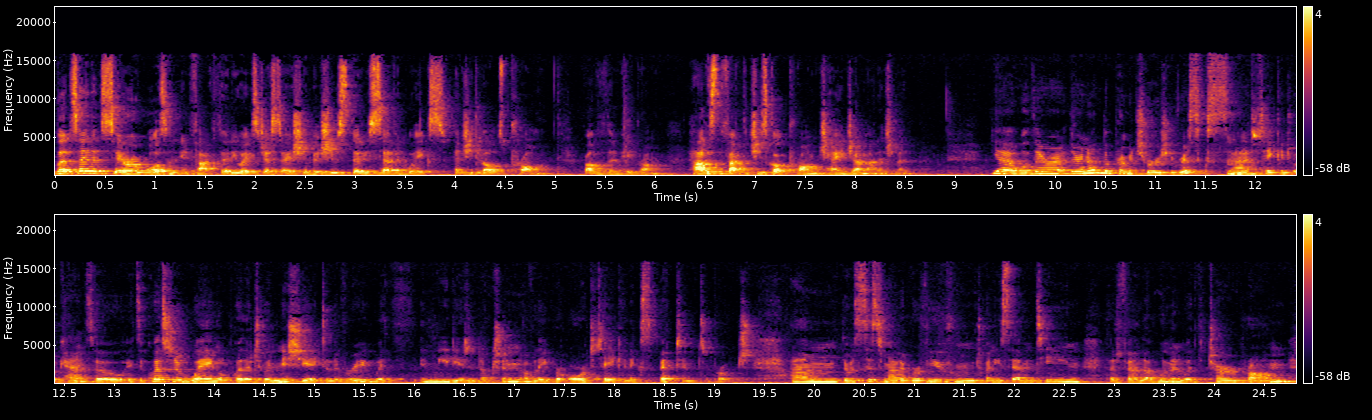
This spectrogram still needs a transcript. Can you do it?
let's say that Sarah wasn't in fact 30 weeks gestation, but she was 37 weeks and she develops PROM rather than PPROM. How does the fact that she's got PROM change our management? Yeah, well, there are there are none of the prematurity risks uh, mm-hmm. to take into account. So it's a question of weighing up whether to initiate delivery with immediate induction of labour or to take an expectant approach. Um, there was a systematic review from 2017 that found that women with term prom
